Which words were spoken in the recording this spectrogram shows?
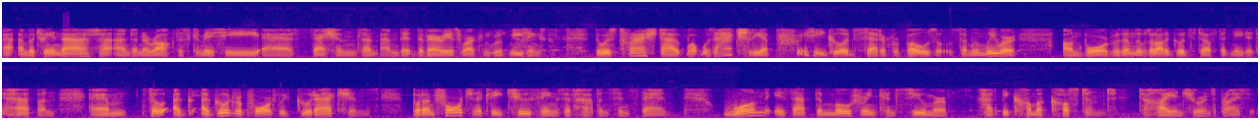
Uh, and between that and an Oireachtas committee uh, sessions and, and the, the, various working group meetings, there was thrashed out what was actually a pretty good set of proposals. I mean, we were on board with them. There was a lot of good stuff that needed to happen. Um, so a, a good report with good actions. But unfortunately, two things have happened since then. One is that the motoring consumer has become accustomed to high insurance prices.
